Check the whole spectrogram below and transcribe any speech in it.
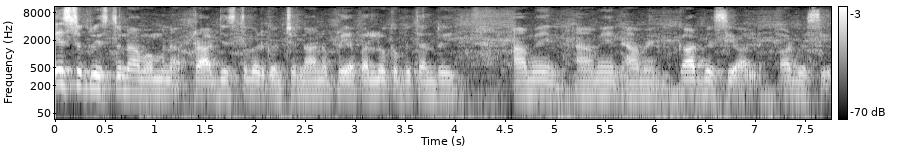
ఏసుక్రీస్తు నామమున ప్రార్థిస్తూ పెడుకొంచున్నాను ప్రియ పరలోకపు తండ్రి amen amen amen. God bless you all. God bless you.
